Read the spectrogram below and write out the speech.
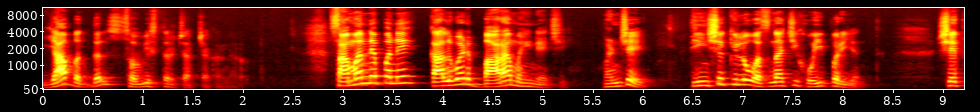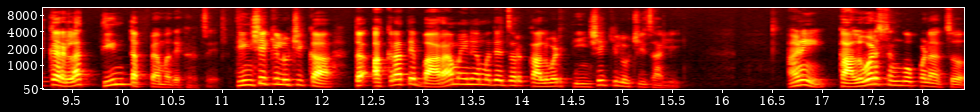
याबद्दल सविस्तर चर्चा करणार आहोत. सामान्यपणे कालवड बारा महिन्याची म्हणजे तीनशे किलो वजनाची होईपर्यंत शेतकऱ्याला तीन टप्प्यामध्ये खर्च येतो तीनशे किलोची का? तर अकरा ते बारा महिन्यामध्ये जर कालवड तीनशे किलोची झाली आणि कालवड संगोपनाचं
